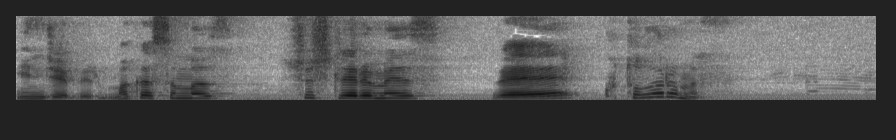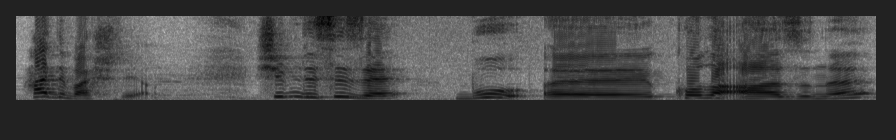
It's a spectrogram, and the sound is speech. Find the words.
ince bir makasımız, süslerimiz ve kutularımız. Hadi başlayalım. Şimdi size bu e, kola ağzını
